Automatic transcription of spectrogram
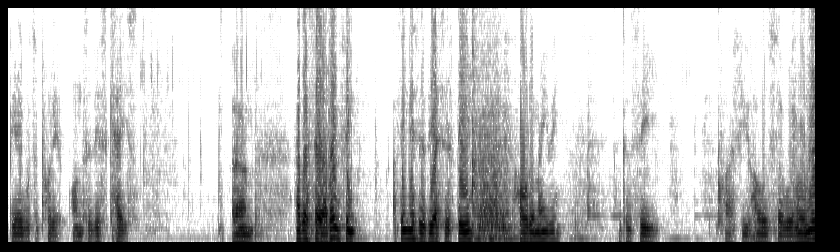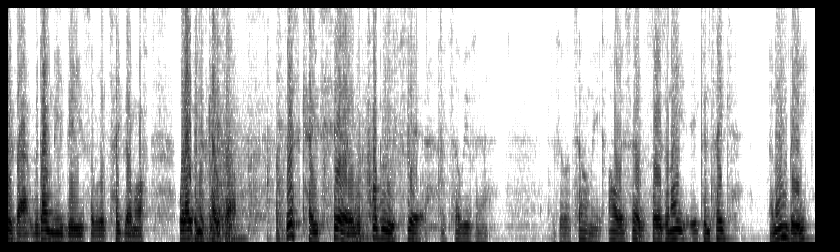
be able to put it onto this case. Um, as I say I don't think I think this is the SSD holder maybe. You can see quite a few holes so we'll remove that. We don't need these so we'll take them off. We'll open this case up. This case here would probably fit let's tell you if it, if it will tell me. Oh it says so it's an 8 it can take an MB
